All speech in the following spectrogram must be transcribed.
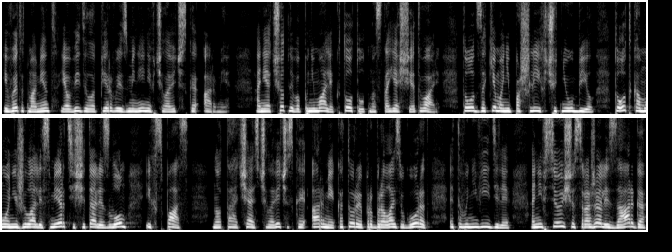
И в этот момент я увидела первые изменения в человеческой армии. Они отчетливо понимали, кто тут настоящая тварь, тот, за кем они пошли, их чуть не убил. Тот, кому они желали смерти, считали злом, их спас. Но та часть человеческой армии, которая пробралась в город, этого не видели. Они все еще сражались за Арго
